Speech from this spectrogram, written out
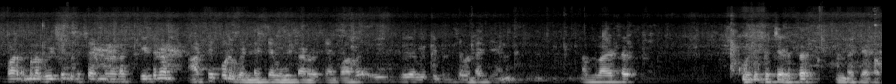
അപ്പോൾ നമ്മുടെ വീട്ടിൽ പിടിച്ച കിടനം അട്ടിപ്പൊടി വെണ്ടയ്ക്ക വീട്ടാണ് വെക്കാൻ ഇത് വീട്ടിൽ പിടിച്ച വെണ്ടയ്ക്കയാണ്. നമ്മളായിട്ട് കുരിപ്പിച്ചെടുത്ത് വെണ്ടയ്ക്ക കേട്ടോ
